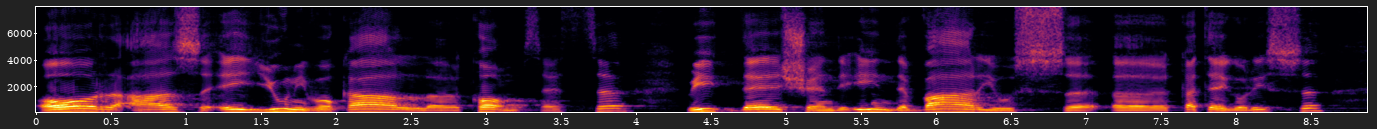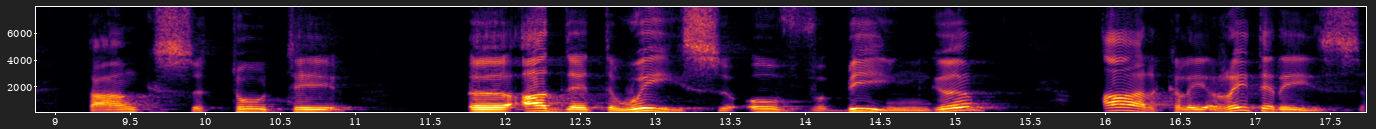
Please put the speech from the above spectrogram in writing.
or as a univocal eh, concept we descend in the various uh, eh, categories thanks to the uh, added ways of being Arclay reiterates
